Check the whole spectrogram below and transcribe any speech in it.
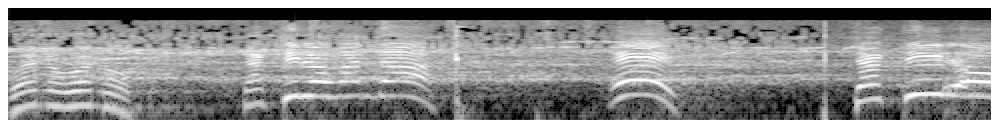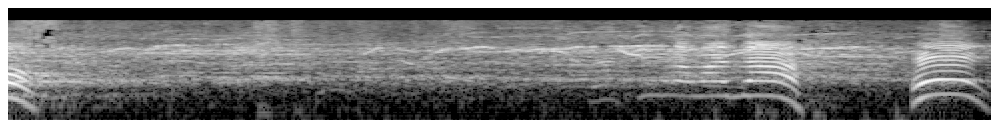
Bueno, bueno. ¡Tranquilo, banda! ¡Ey! ¡Tranquilo! ¡Tranquilo, banda! ¡Ey!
